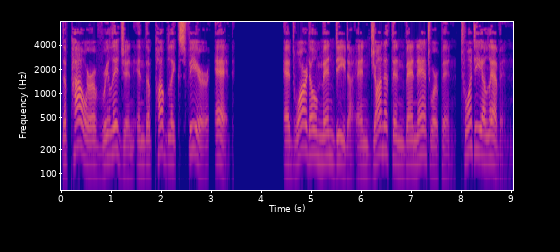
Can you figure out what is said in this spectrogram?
The Power of Religion in the Public Sphere, ed. Eduardo Mendieta and Jonathan Van Antwerpen 2011.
